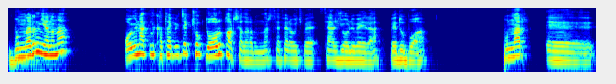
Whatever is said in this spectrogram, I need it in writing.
Bunların yanına oyun aklı katabilecek çok doğru parçalar bunlar. Seferovic ve Sergio Oliveira ve Dubois. Bunlar e,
